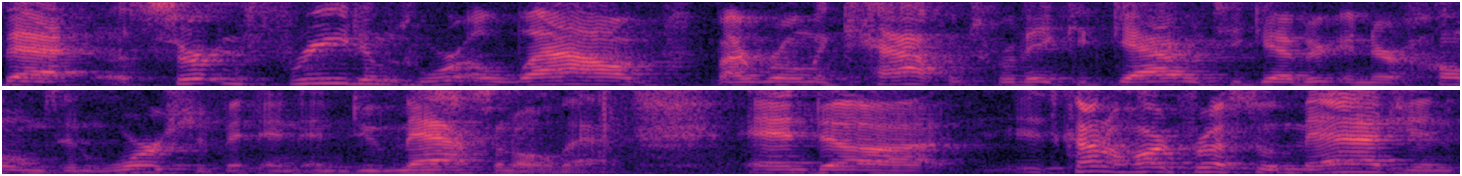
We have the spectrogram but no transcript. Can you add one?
that certain freedoms were allowed by Roman Catholics where they could gather together in their homes and worship and, and, and do Mass and all that. And uh, it's kind of hard for us to imagine,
